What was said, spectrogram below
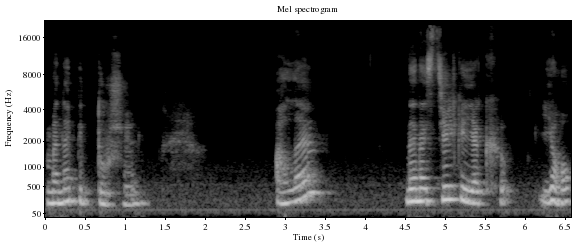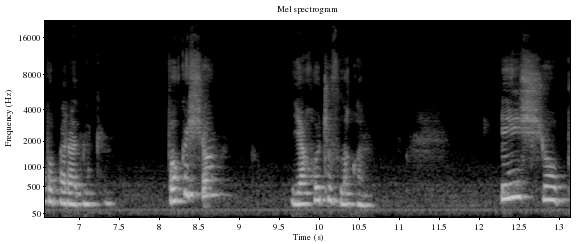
мене піддушує. Але не настільки, як його попередники. Поки що я хочу флакон. І щоб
